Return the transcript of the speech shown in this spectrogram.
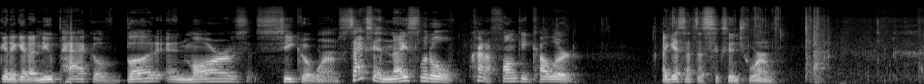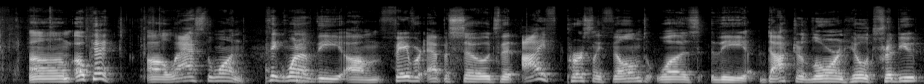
Gonna get a new pack of Bud and Marv's Seeker Worms. It's actually a nice little, kind of funky colored, I guess that's a six inch worm. Um, okay, uh, last one. I think one of the um, favorite episodes that I personally filmed was the Dr. Loren Hill tribute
